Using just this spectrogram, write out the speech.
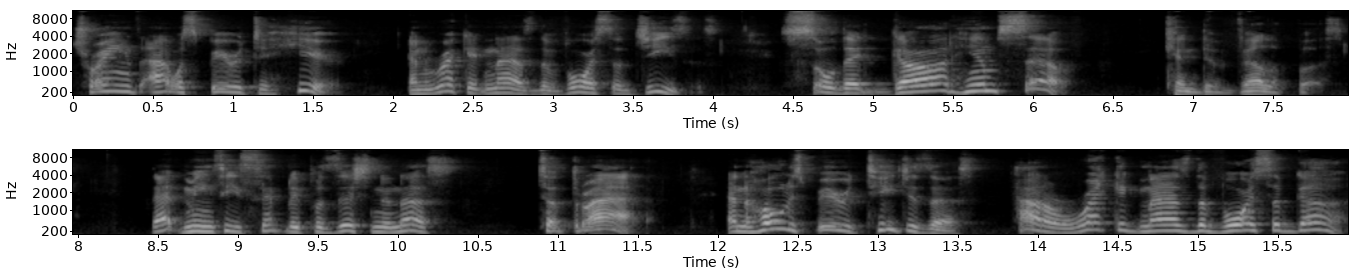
trains our spirit to hear and recognize the voice of Jesus so that God Himself can develop us. That means He's simply positioning us to thrive. And the Holy Spirit teaches us how to recognize the voice of God.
